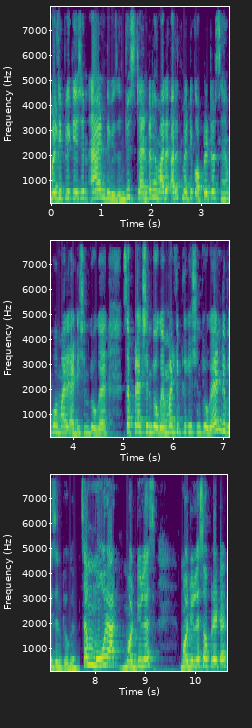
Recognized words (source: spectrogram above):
multiplication and division जो स्टैंडर्ड हमारे अरिथमेटिक ऑपरेटर्स हैं, वो हमारे एडिशन के हो गए सब्ट्रैक्शन के हो गए मल्टीप्लीकेशन के हो गए एंड डिवीज़न के हो गए. Some more are modulus modulus operator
